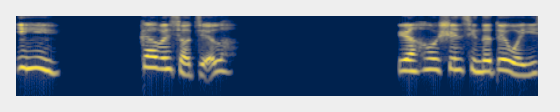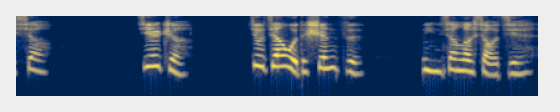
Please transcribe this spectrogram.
茵茵，该吻小杰了。”然后深情的对我一笑，接着就将我的身子拧向了小杰。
